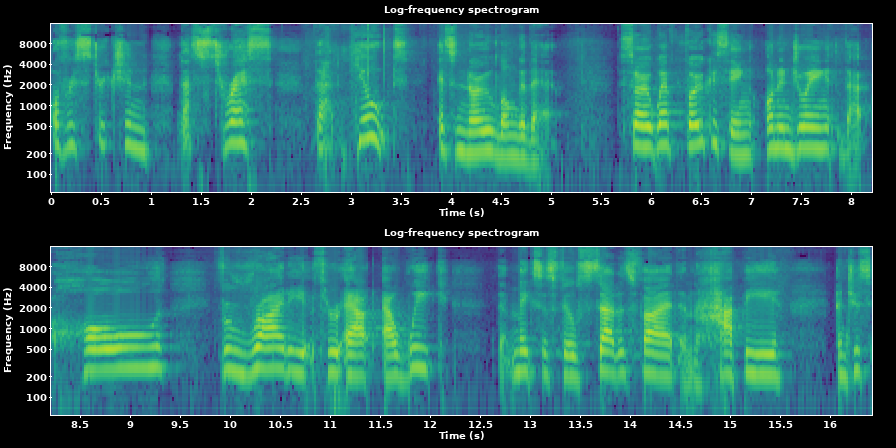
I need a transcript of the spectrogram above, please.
of restriction, that stress, that guilt it's no longer there. So we're focusing on enjoying that whole variety throughout our week that makes us feel satisfied and happy and just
